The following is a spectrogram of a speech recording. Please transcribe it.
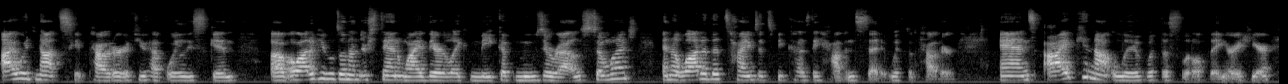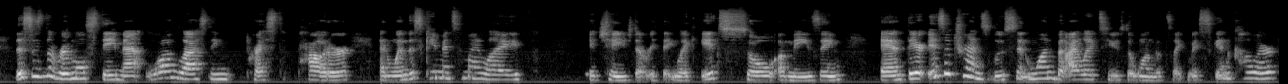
I would not skip powder if you have oily skin. Um, a lot of people don't understand why their like makeup moves around so much, and a lot of the times it's because they haven't set it with the powder. And I cannot live with this little thing right here. This is the Rimmel Stay Matte Long Lasting Pressed Powder, and when this came into my life, it changed everything. Like, it's so amazing. And there is a translucent one, but I like to use the one that's like my skin color.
